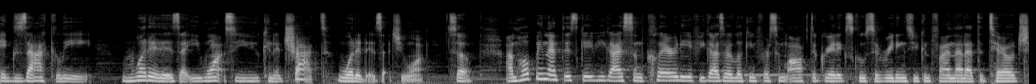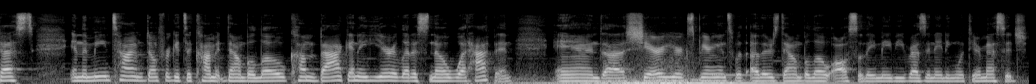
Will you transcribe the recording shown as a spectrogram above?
exactly what it is that you want so you can attract what it is that you want. So I'm hoping that this gave you guys some clarity. If you guys are looking for some off the grid exclusive readings, you can find that at the Tarot Chest. In the meantime, don't forget to comment down below. Come back in a year, let us know what happened, and uh, share your experience with others down below. Also, they may be resonating with your message.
